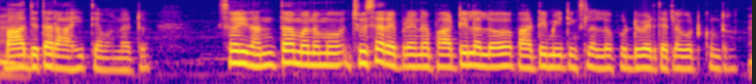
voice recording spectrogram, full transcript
బాధ్యత రాహిత్యం అన్నట్టు. సో ఇదంతా మనము చూసారా ఎప్పుడైనా? పార్టీలలో పార్టీ మీటింగ్స్లలో ఫుడ్ పెడితే ఎట్లా కొట్టుకుంటారు.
